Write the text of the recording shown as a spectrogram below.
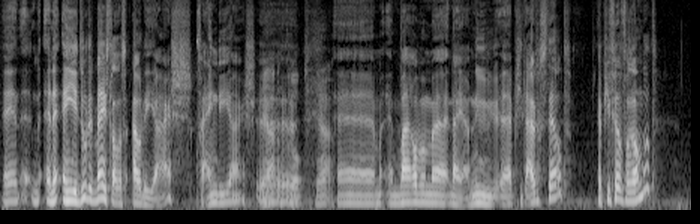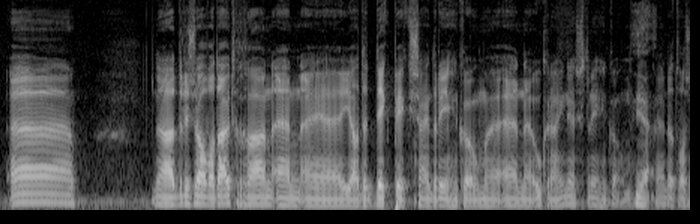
En, en, en je doet het meestal als oudejaars, of eindejaars. Ja, uh, klopt, ja. Uh, en waarom uh, nou ja, nu heb je het uitgesteld. Heb je veel veranderd? Nou, er is wel wat uitgegaan en ja, de dickpics zijn erin gekomen en Oekraïne is erin gekomen. Ja. dat was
